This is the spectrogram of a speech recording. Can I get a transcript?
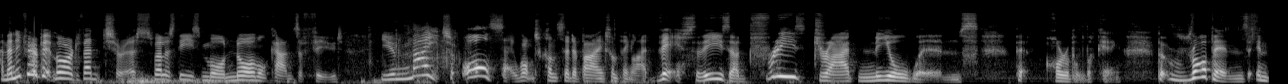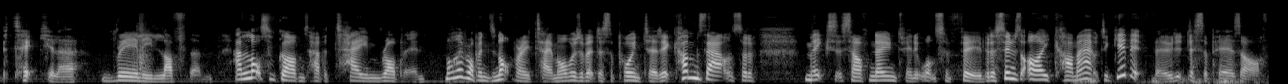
and then if you're a bit more adventurous, as well as these more normal kinds of food, you might also want to consider buying something like this. So these are freeze-dried mealworms. A bit horrible looking. But robins in particular really love them. And lots of gardens have a tame robin. My robin's not very tame, I'm always a bit disappointed. It comes out and sort of makes itself known to me and it wants some food, but as soon as I come out to give it food, it disappears off.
